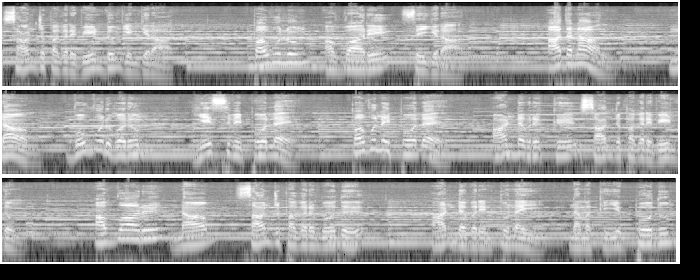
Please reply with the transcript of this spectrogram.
சான்று பகர வேண்டும் என்கிறார். பவுலும் அவ்வாறே செய்கிறார். அதனால் நாம் ஒவ்வொருவரும் இயேசுவைப் போல பவுலைப் போல ஆண்டவருக்கு சான்று பகர வேண்டும். அவ்வாறு நாம் சான்று பகரும்போது ஆண்டவரின் துணை நமக்கு எப்போதும்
